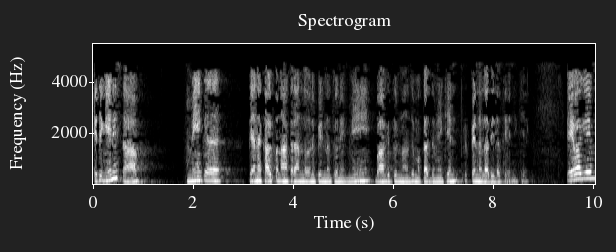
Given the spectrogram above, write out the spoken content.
ඉතින් ඒ නිසා මේක ගැන කල්පනා කරන්න ඕනේ පින්නතුනේ මේ භාගතුන් වහන්සේ මොකද්ද මේකෙන් පෙන්වලා දීලා තියෙන්නේ කියලා. ඒ වගේම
